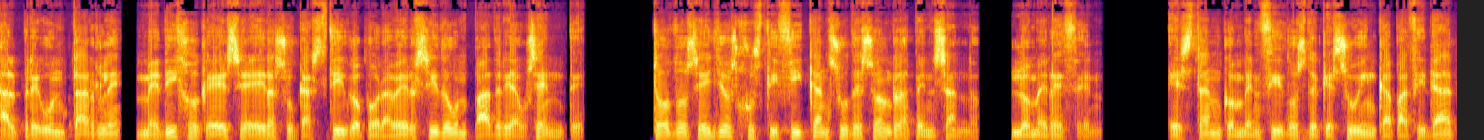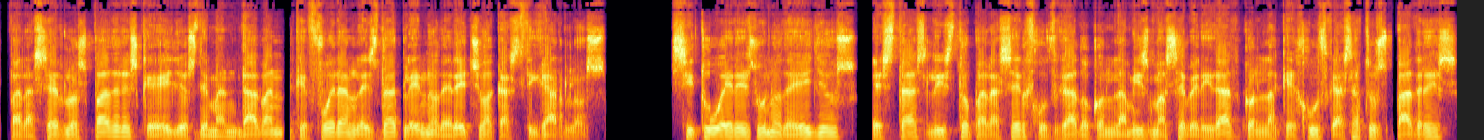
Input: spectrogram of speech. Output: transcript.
Al preguntarle, me dijo que ese era su castigo por haber sido un padre ausente. Todos ellos justifican su deshonra pensando, lo merecen. Están convencidos de que su incapacidad para ser los padres que ellos demandaban que fueran les da pleno derecho a castigarlos. Si tú eres uno de ellos, ¿estás listo para ser juzgado con la misma severidad con la que juzgas a tus padres?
